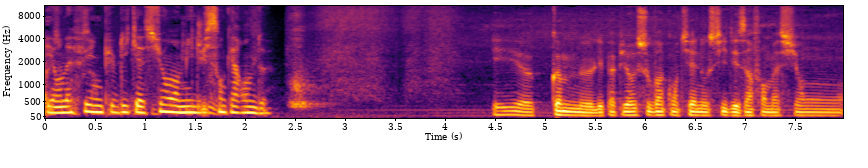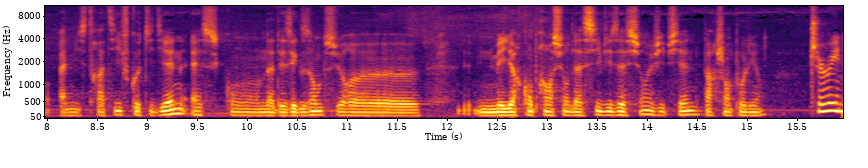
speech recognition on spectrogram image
et on a fait une publication en 1842. Et euh, comme les papyrus souvent contiennent aussi des informations administratives quotidiennes, est-ce qu'on a des exemples sur euh, une meilleure compréhension de la civilisation égyptienne par Champollion? Turin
